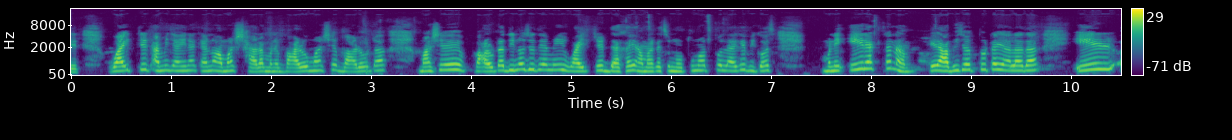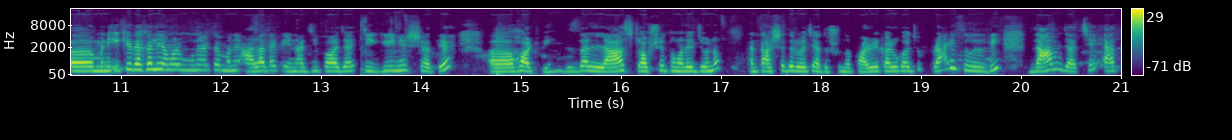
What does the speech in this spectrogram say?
red white red আমি জানি না কেন আমার সারা মানে বারো মাসে বারোটা মাসে বারোটা দিনও যদি আমি এই হোয়াইট রেড দেখাই আমার কাছে নতুনত্ব লাগে বিকজ মানে এর একটা না, এর আভিজাত্যটাই আলাদা। এর মানে একে দেখালে আমার মনে একটা মানে আলাদা একটা এনার্জি পাওয়া যায়। সি গ্রিনের সাথে hot pink this the last option তোমাদের জন্য। তার সাথে রয়েছে এত সুন্দর পাড়ের কারুকার্য। প্রাইস উইল বি দাম যাচ্ছে এত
